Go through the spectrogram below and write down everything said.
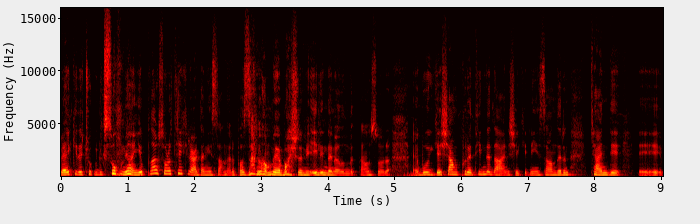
belki de çok lüks olmayan yapılar sonra tekrardan insanlara pazarlanmaya başlanıyor elinden alındıktan sonra. E, bu yaşam pratiğinde de aynı şekilde insanların kendi e,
